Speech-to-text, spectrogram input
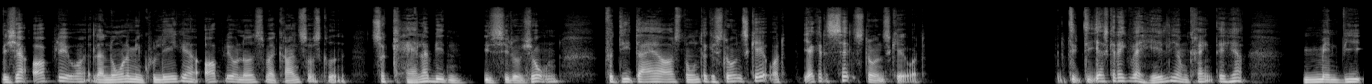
hvis jeg oplever, eller nogle af mine kollegaer oplever noget, som er grænseoverskridende, så kalder vi den i situationen, fordi der er også nogen, der kan slå en skævert. Jeg kan da selv slå en skævert. Det, det, jeg skal da ikke være heldig omkring det her, men vi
